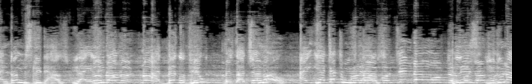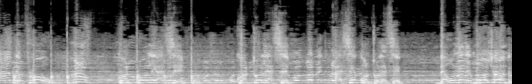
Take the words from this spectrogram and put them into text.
and don't mislead the house. You are a No, leader. no, no, no. I beg of you. Mr. Chairman. No, I, you are trying to mislead the house. The Please, you do not have the floor. No. Control yourself. Control yourself. It was very clear. I say control yourself. There wasn't No, a no, motion on the.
